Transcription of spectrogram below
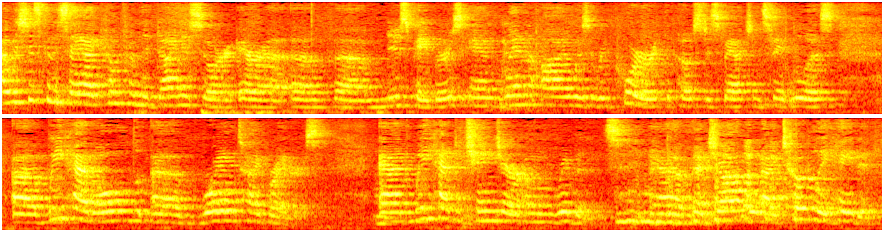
I was just going to say, I come from the dinosaur era of um, newspapers, and when I was a reporter at the Post Dispatch in St. Louis, uh, we had old uh, Royal typewriters. And we had to change our own ribbons, uh, a job that I totally hated.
